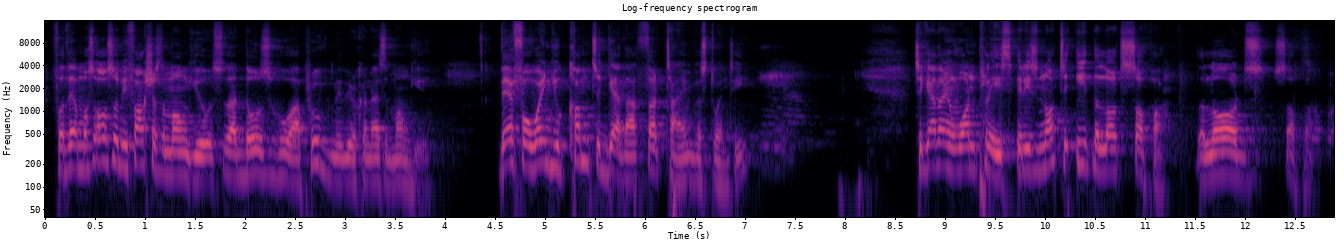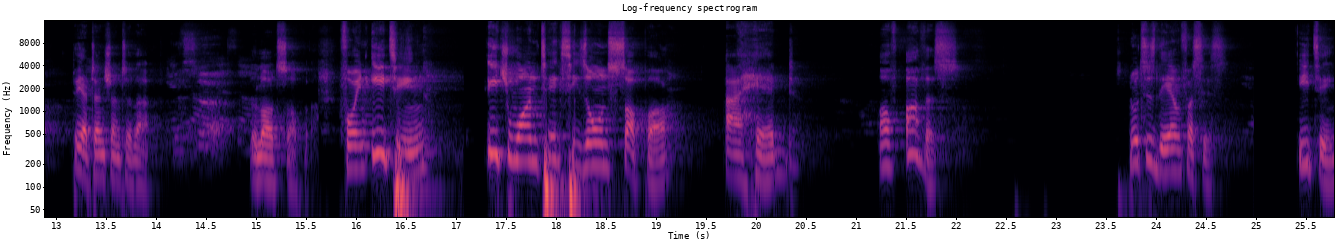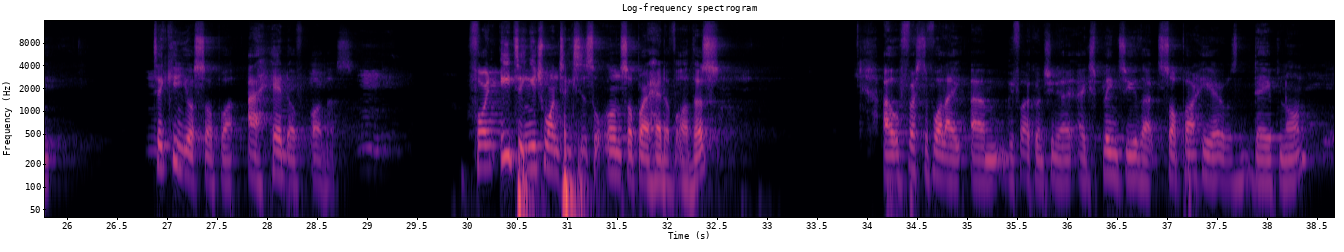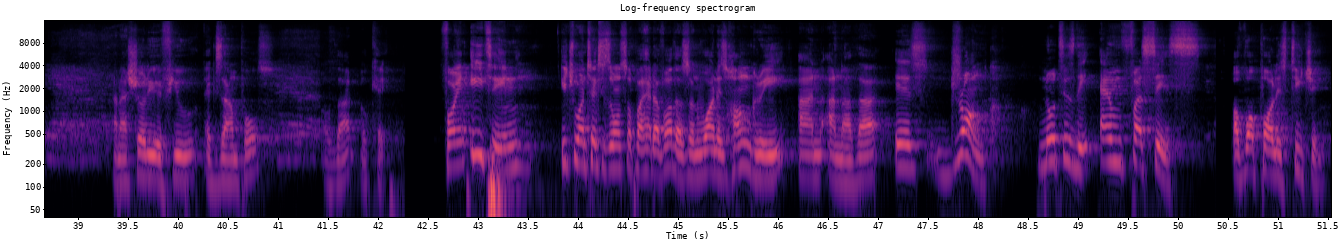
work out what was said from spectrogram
For there must also be factions among you, so that those who are approved may be recognized among you. Therefore, when you come together, third time, verse 20, together in one place, it is not to eat the Lord's Supper, the Lord's Supper. Pay attention to that. Yes, the Lord's Supper. For in eating, each one takes his own supper ahead of others. Notice the emphasis eating, taking your supper ahead of others. For in eating, each one takes his own supper ahead of others. I will, first of all, I, um, before I continue, I, explained to you that supper here was deipnon. Yes. And I showed you a few examples yes. of that. Okay. For in eating, each one takes his own supper ahead of others, and one is hungry and another is drunk. Notice the emphasis of what Paul is teaching.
